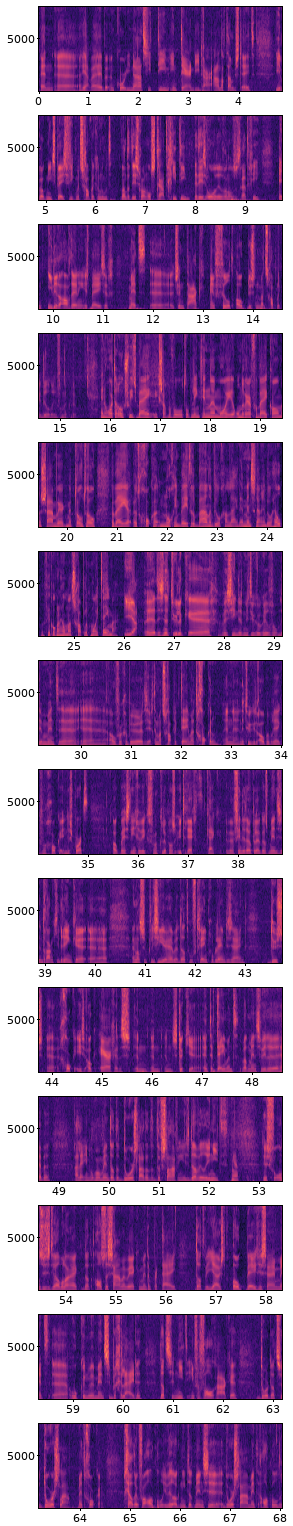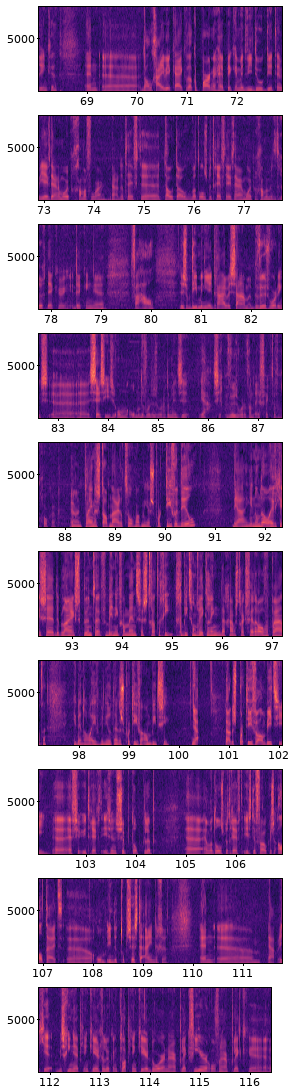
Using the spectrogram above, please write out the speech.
En eh, ja, wij hebben een coördinatieteam intern die daar aandacht aan besteedt. Die hebben we ook niet specifiek maatschappelijk genoemd, want het is gewoon ons strategieteam. Het is onderdeel van onze strategie. En iedere afdeling is bezig met eh, zijn taak en vult ook dus een maatschappelijke deel in van de club. En hoort er ook zoiets bij? Ik zag bijvoorbeeld op LinkedIn een mooi onderwerp voorbij komen. Samenwerking met Toto. Waarbij je het gokken nog in betere banen wil gaan leiden. En mensen daarin wil helpen. Vind ik ook een heel maatschappelijk mooi thema. Ja, eh, het is natuurlijk, eh, we zien er natuurlijk ook heel veel op dit moment over gebeuren. Het is echt een maatschappelijk thema, het gokken. En eh, natuurlijk het openbreken van gokken in de sport. Ook best ingewikkeld voor een club als Utrecht. Kijk, we vinden het ook leuk als mensen een drankje drinken. eh, en als ze plezier hebben, dat hoeft geen probleem te zijn. Dus eh, gokken is ook ergens een, een, een stukje entertainment wat mensen willen hebben. Alleen op het moment dat het doorslaat, dat het de verslaving is, dat wil je niet. Ja. Dus voor ons is het wel belangrijk dat als we samenwerken met een partij, dat we juist ook bezig zijn met eh, hoe kunnen we mensen begeleiden. Dat ze niet in verval raken doordat ze doorslaan met gokken. Geldt ook voor alcohol. Je wil ook niet dat mensen doorslaan met alcohol drinken. En eh, dan ga je weer kijken welke partner heb ik en met wie doe ik dit en wie heeft daar een mooi programma voor. Nou, dat heeft eh, Toto, wat ons betreft, heeft daar een mooi programma met het rugdekking verhaal. Dus op die manier draaien we samen bewustwordingssessies om, om ervoor te zorgen dat mensen ja, zich bewust worden van de effecten van gokken. Ja. Een kleine stap naar het toch wat meer sportieve deel. Ja, je noemde al eventjes eh, de belangrijkste punten. Verbinding van mensen, strategie, gebiedsontwikkeling. Daar gaan we straks verder over praten. Ik ben wel even benieuwd naar de sportieve ambitie. Ja, nou de sportieve ambitie. Uh, FC Utrecht is een subtopclub. Uh, en wat ons betreft is de focus altijd uh, om in de top 6 te eindigen. En uh, ja, weet je, misschien heb je een keer geluk en klap je een keer door naar plek 4 of naar plek,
